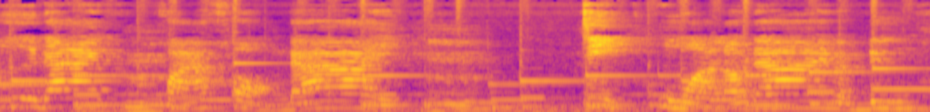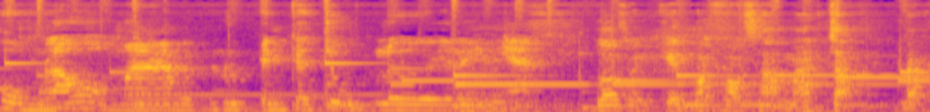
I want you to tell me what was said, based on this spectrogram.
มือได้ อืม คว้าของได้ อืม จิกหัวเราได้แบบดึงผมเราออกมาแบบหลุดเป็นกระจุกเลยอะไรเงี้ย เราสังเกตว่าเขาสามารถจับแบบ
